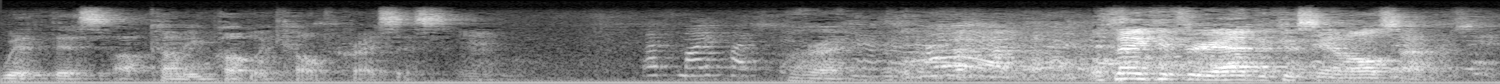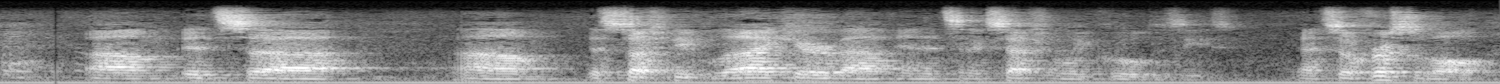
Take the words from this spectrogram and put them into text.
with this upcoming public health crisis? That's my question. All right. Well, thank you for your advocacy on Alzheimer's. Um, it's, uh, um, it's such people that I care about, and it's an exceptionally cruel disease. And so, first of all,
